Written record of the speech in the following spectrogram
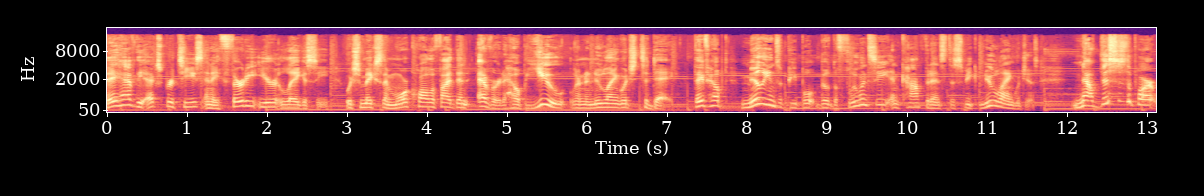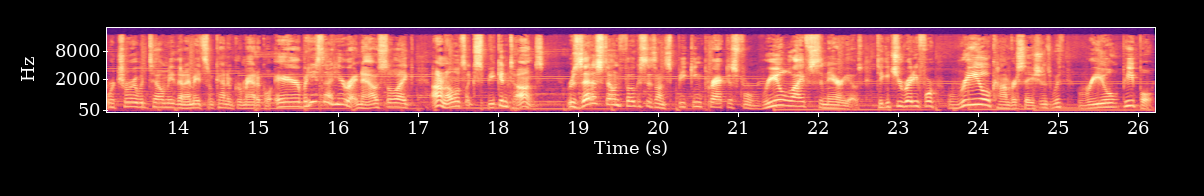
They have the expertise and a 30 year legacy, which makes them more qualified than ever to help you learn a new language today. They've helped millions of people build the fluency and confidence to speak new languages. Now, this is the part where Troy would tell me that I made some kind of grammatical error, but he's not here right now, so, like, I don't know, it's like speaking tongues. Rosetta Stone focuses on speaking practice for real life scenarios to get you ready for real conversations with real people.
